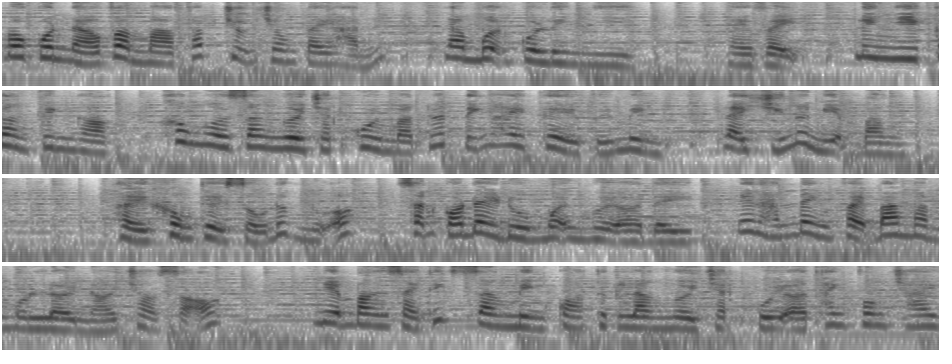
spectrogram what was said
bộ quần áo và ma pháp trượng trong tay hắn là mượn của Linh Nhi. Nghe vậy, Linh Nhi càng kinh ngạc, không ngờ rằng người chặt cùi mà Tuyết Tĩnh hay kể với mình lại chính là Niệm Bằng. Thấy không thể xấu được nữa, sẵn có đầy đủ mọi người ở đây nên hắn đành phải ba mặt một lời nói cho rõ. Niệm Bằng giải thích rằng mình quả thực là người chặt cùi ở Thanh Phong Trai.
